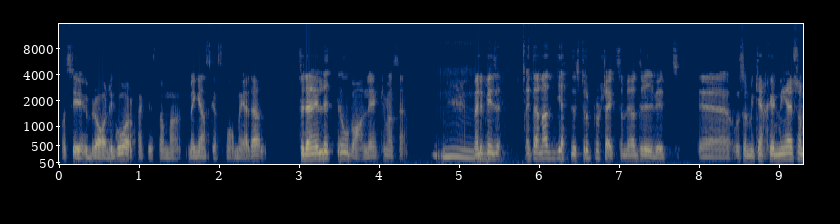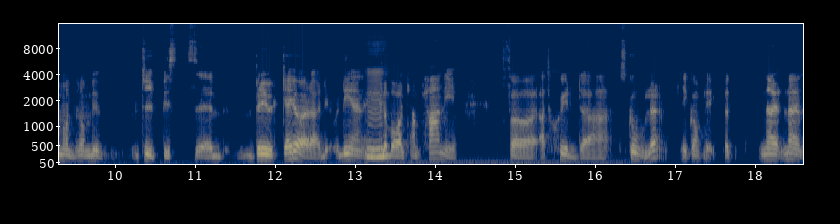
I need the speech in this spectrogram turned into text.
och ser hur bra det går faktiskt med ganska små medel. Så den är lite ovanlig kan man säga. Mm. Men det finns ett annat jättestort projekt som vi har drivit eh, och som kanske är mer som, som vi typiskt eh, brukar göra. Det är en, mm. global kampanj för att skydda skolor i konflikt. För när, när,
